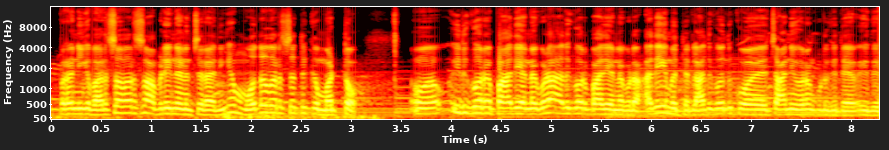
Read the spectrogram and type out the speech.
அப்புறம் நீங்கள் வருஷ வருஷம் அப்படின்னு நினச்சிடாதீங்க. முத வருஷத்துக்கு மட்டும். இதுக்கு ஒரு பாதி எண்ணெய் கூட அதுக்கு ஒரு பாதி எண்ணெய் கூட. அதே மெத்தடில் அதுக்கு வந்து கோ- சாணி உரம் கொடுக்க தேவை இது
